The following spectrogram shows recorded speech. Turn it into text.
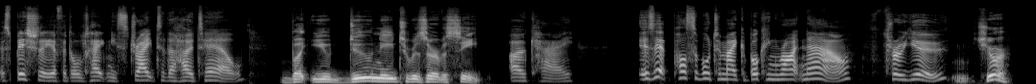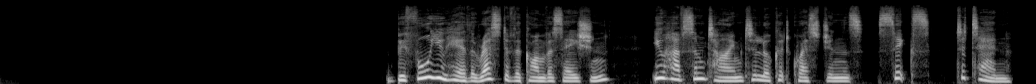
especially if it'll take me straight to the hotel. But you do need to reserve a seat. Okay. Is it possible to make a booking right now? Through you? Sure. Before you hear the rest of the conversation, you have some time to look at questions 6 to 10.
